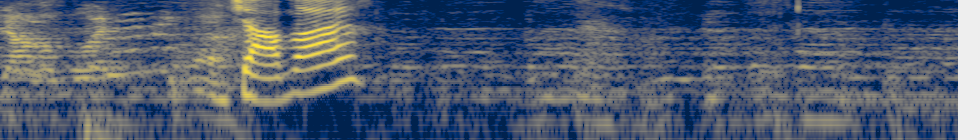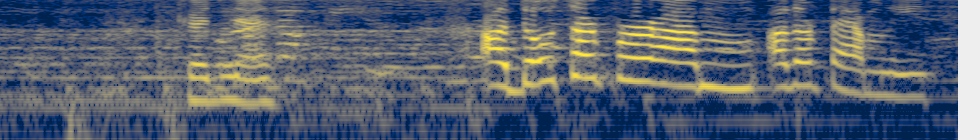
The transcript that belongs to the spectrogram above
Java Boy. Java. Goodness. Uh, those are for um other families.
